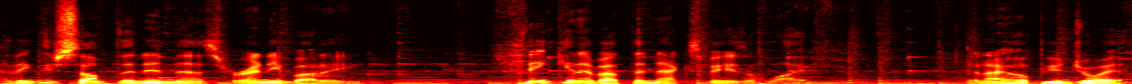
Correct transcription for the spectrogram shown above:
I think there's something in this for anybody thinking about the next phase of life. And I hope you enjoy it.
